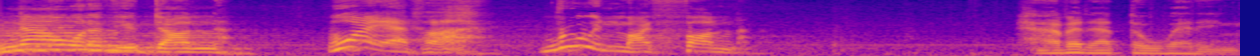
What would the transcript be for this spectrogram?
Now what have you done? Why ever? Ruin my fun. Have it at the wedding.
